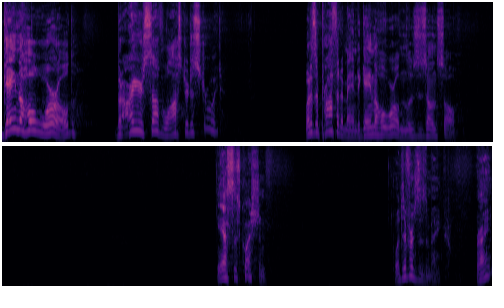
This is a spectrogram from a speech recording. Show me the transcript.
gain the whole world, but are yourself lost or destroyed? What does it profit a man to gain the whole world and lose his own soul? He asks this question What difference does it make, right?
